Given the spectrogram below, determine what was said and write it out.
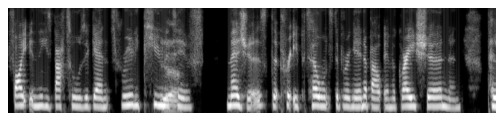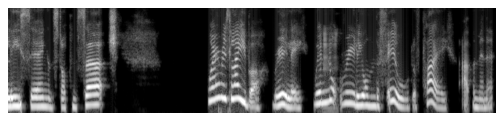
fighting these battles against really punitive measures that Priti Patel wants to bring in about immigration and policing and stop and search. Where is Labour, really? We're Mm. not really on the field of play at the minute.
